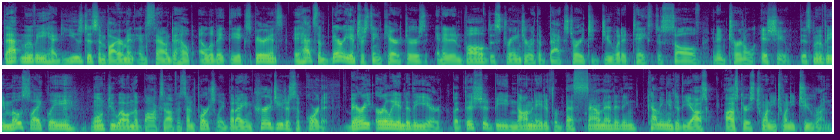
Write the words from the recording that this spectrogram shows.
That movie had used its environment and sound to help elevate the experience. It had some very interesting characters, and it involved a stranger with a backstory to do what it takes to solve an internal issue. This movie most likely won't do well in the box office, unfortunately, but I encourage you to support it. Very early into the year, but this should be nominated for Best Sound Editing coming into the Os- Oscars 2022 run.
